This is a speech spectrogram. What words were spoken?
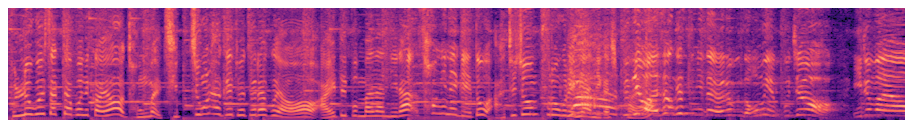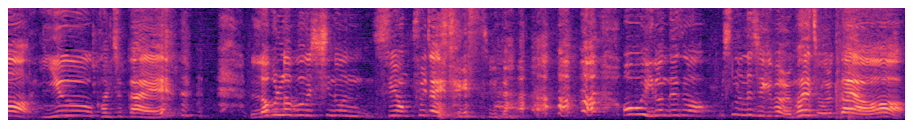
블록을 쌓다 보니까요 정말 집중을 하게 되더라고요. 아이들뿐만 아니라 성인에게도 아주 좋은 프로그램이 아닌가 싶어요. 드디어 완성됐습니다. 여러분 너무 예쁘죠? 이름하여 이유 건축가의 러블러브 신혼 수영 풀장이 되겠습니다. 어 이런 데서 신혼을 즐기면 얼마나 좋을까요?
